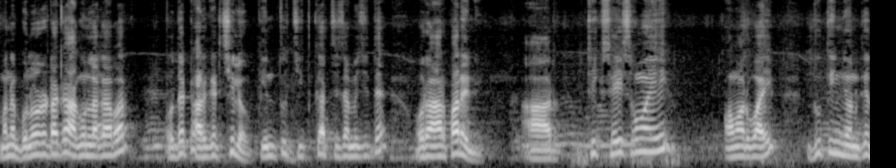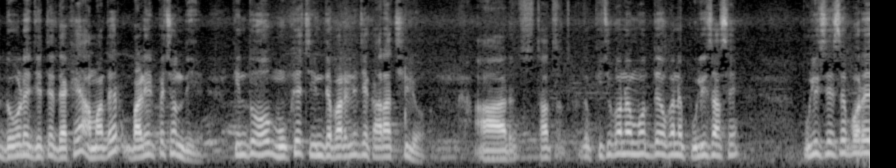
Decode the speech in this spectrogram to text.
মানে বোলেরোটাকে আগুন লাগাবার ওদের টার্গেট ছিল। কিন্তু চিৎকার চেঁচামেচিতে ওরা আর পারেনি। আর ঠিক সেই সময়েই আমার ওয়াইফ দু তিনজনকে দৌড়ে যেতে দেখে আমাদের বাড়ির পেছন দিয়ে। কিন্তু ও মুখে চিনতে পারেনি যে কারা ছিল। আর কিছুক্ষণের মধ্যে ওখানে পুলিশ আসে। পুলিশ এসে পরে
